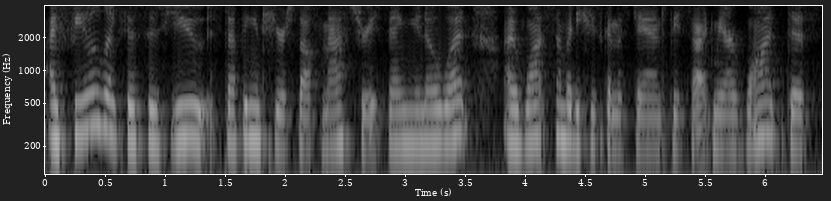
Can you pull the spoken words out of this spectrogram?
I feel like this is you stepping into your self mastery, saying, you know what? I want somebody who's going to stand beside me. I want this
